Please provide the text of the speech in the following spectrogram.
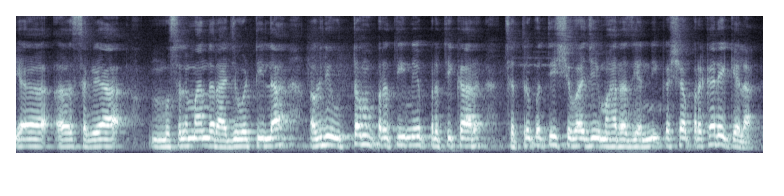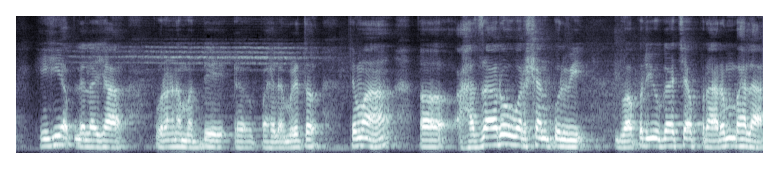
या सगळ्या मुसलमान राजवटीला अगदी उत्तम प्रतीने प्रतिकार छत्रपती शिवाजी महाराज यांनी कशा प्रकारे केला हेही आपल्याला ह्या पुराणामध्ये पाहायला मिळतं. तेव्हा हजारो वर्षांपूर्वी द्वापरयुगाच्या प्रारंभाला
